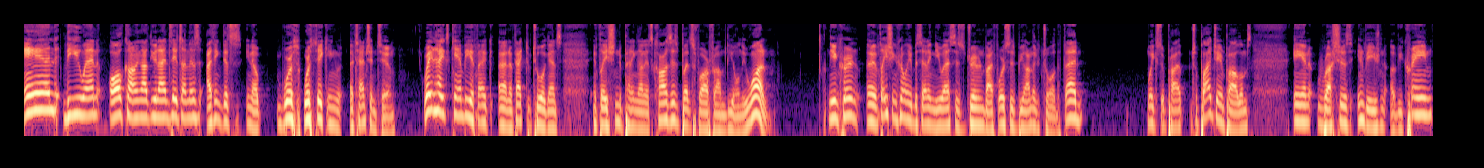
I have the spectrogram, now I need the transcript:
and the UN all calling out the United States on this, I think that's you know worth worth taking attention to. Rate hikes can be effect, an effective tool against inflation depending on its causes, but it's far from the only one. The incur- uh, inflation currently besetting the U.S. is driven by forces beyond the control of the Fed, like supply, chain problems, and Russia's invasion of Ukraine.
